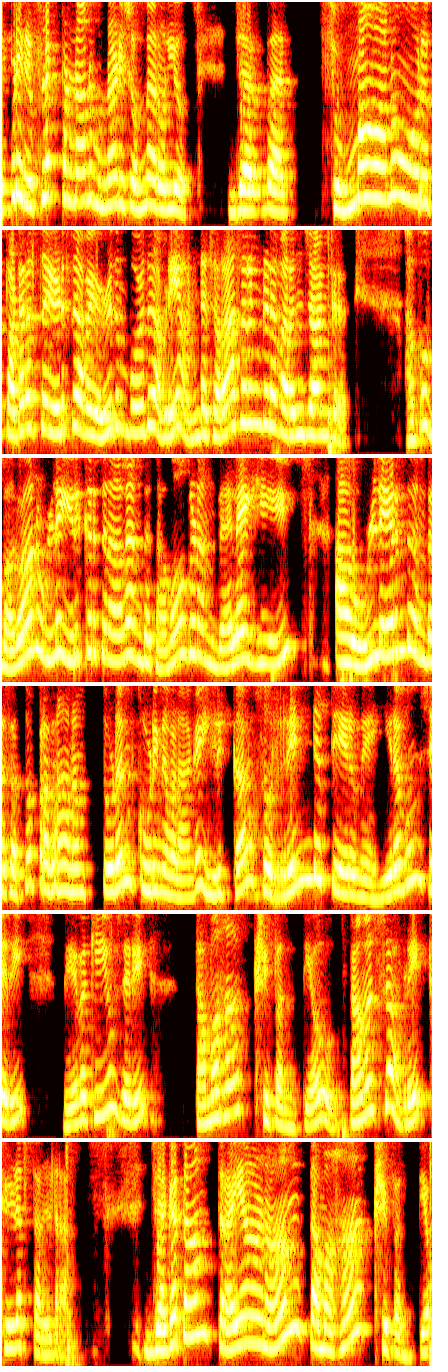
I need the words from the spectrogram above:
எப்படி ரிஃப்ளெக்ட் பண்ணான்னு முன்னாடி சொன்னார் இல்லையோ சும்மாவானும் ஒரு படலத்தை எடுத்து அவ எழுதும்போது அப்படியே அண்ட சராசரங்களை வரைஞ்சாங்கிற. அப்போ பகவான் உள்ள இருக்கிறதுனால அந்த தமோகுணம் விலகி அவ உள்ளே இருந்து அந்த சத்துவப்பிரதானத்துடன் கூடினவளாக இருக்கா. சோ ரெண்டு பேருமே இரவும் சரி தேவகியும் சரி தமஹா க்ஷிபந்தியோ. தமச அப்படியே கீழே தள்ளுறா. ஜகதாம் திரயாணாம் தமஹா க்ஷிபந்தியோ.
